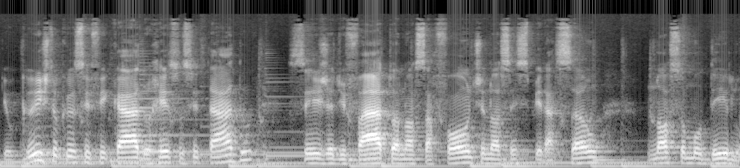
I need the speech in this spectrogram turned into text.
Que o Cristo crucificado, ressuscitado, seja de fato a nossa fonte, nossa inspiração, nosso modelo.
